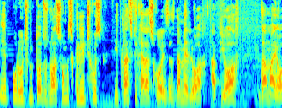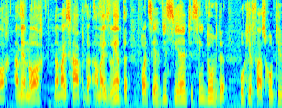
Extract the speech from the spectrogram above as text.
E, por último, todos nós somos críticos e classificar as coisas da melhor à pior, da maior à menor, da mais rápida à mais lenta, pode ser viciante, sem dúvida, porque faz com que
